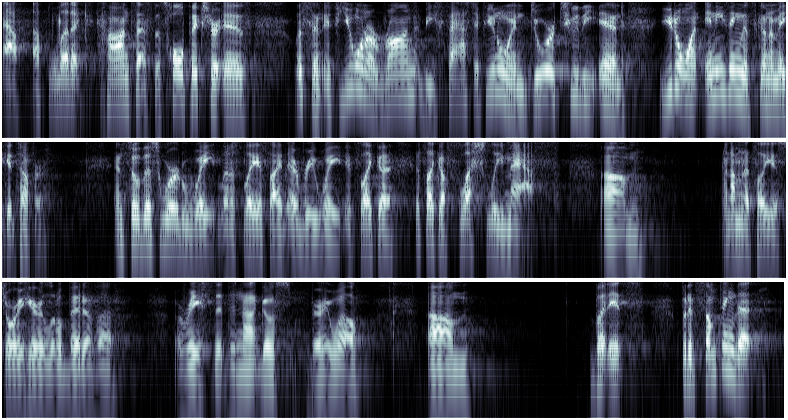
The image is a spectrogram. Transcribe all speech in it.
athletic contest. This whole picture is listen, if you want to run, be fast, if you want to endure to the end, you don't want anything that's going to make it tougher. And so, this word weight, let us lay aside every weight, it's like a, it's like a fleshly mass. Um, and I'm going to tell you a story here, a little bit of a, a race that did not go very well. Um, but, it's, but it's something that,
